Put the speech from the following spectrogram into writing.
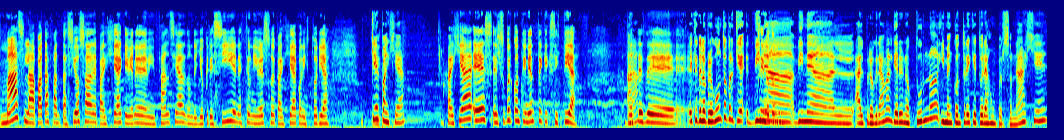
más la pata fantasiosa de Pangea que viene de mi infancia, donde yo crecí en este universo de Pangea con historias. ¿Qué es Pangea? Pangea es el supercontinente que existía ¿Ya? antes de... Es que te lo pregunto porque vine, Sí, no a- vine al, al programa, al diario nocturno, y me encontré que tú eras un personaje,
